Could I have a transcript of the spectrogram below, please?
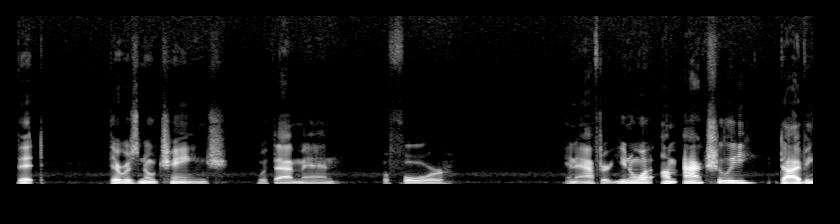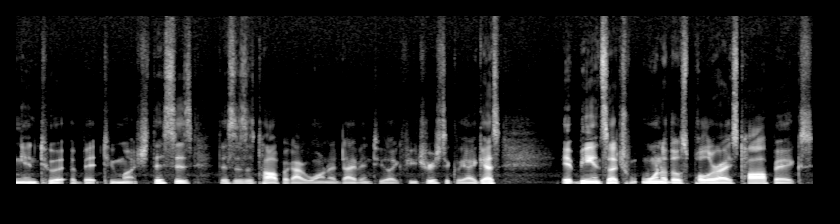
that there was no change with that man before and after. You know what? I'm actually diving into it a bit too much. This is this is a topic I want to dive into like futuristically. I guess it being such one of those polarized topics,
